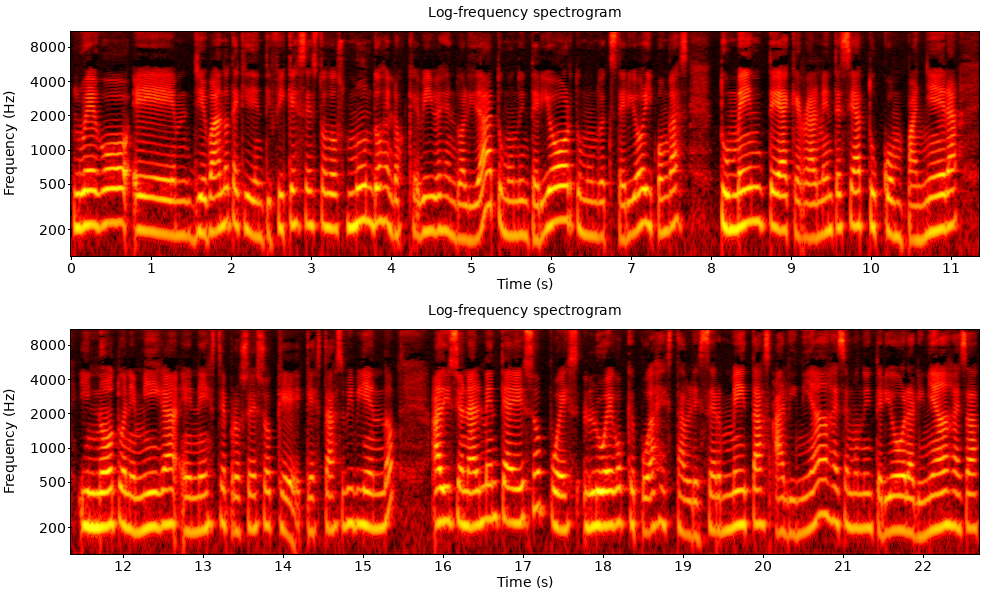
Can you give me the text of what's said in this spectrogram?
luego eh, llevándote a que identifiques estos dos mundos en los que vives en dualidad, tu mundo interior, tu mundo exterior y pongas tu mente a que realmente sea tu compañera y no tu enemiga en este proceso que, que estás viviendo. Adicionalmente a eso, pues luego que puedas establecer metas alineadas a ese mundo interior, alineadas a esas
